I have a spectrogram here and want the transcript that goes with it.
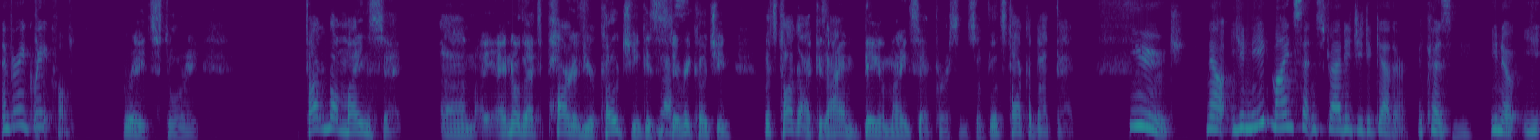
and very grateful. Great story. Talk about mindset um, I, I, know that's part of your coaching because it's yes. every coaching. Let's talk about because I am big a mindset person. So let's talk about that. Huge. Now you need mindset and strategy together because mm-hmm. you know you,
